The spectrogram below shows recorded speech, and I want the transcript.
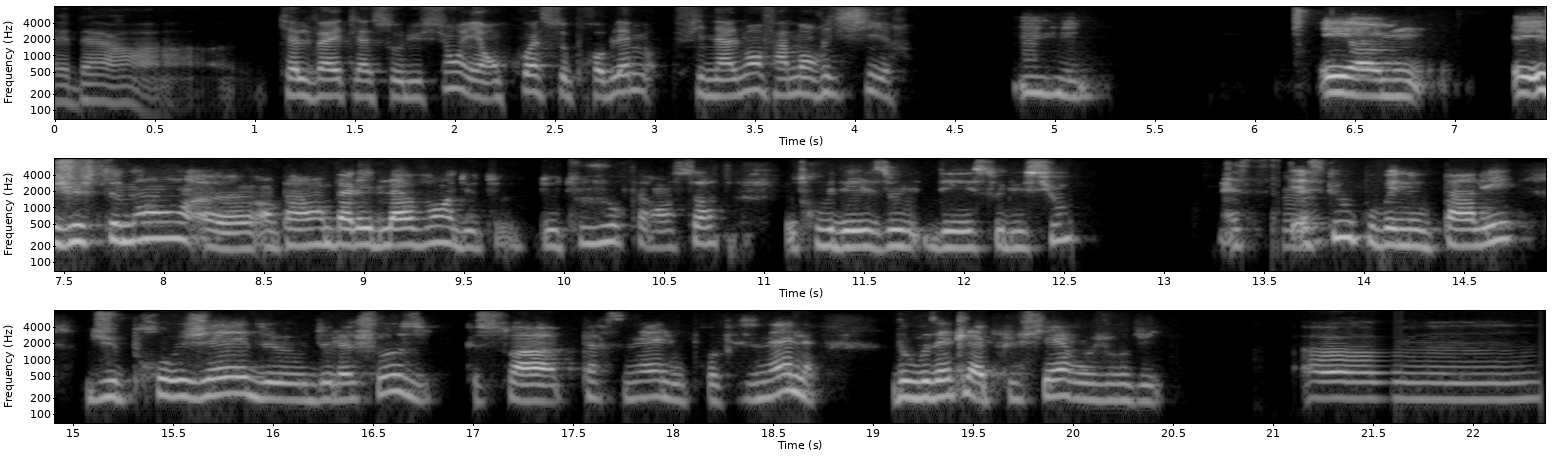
eh ben, quelle va être la solution et en quoi ce problème finalement va m'enrichir? Mhm. Euh, et, justement, euh, en parlant d'aller de l'avant et de, toujours faire en sorte de trouver des, solutions, est-ce que vous pouvez nous parler du projet de, la chose, que ce soit personnel ou professionnel, dont vous êtes la plus fière aujourd'hui? Euh,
